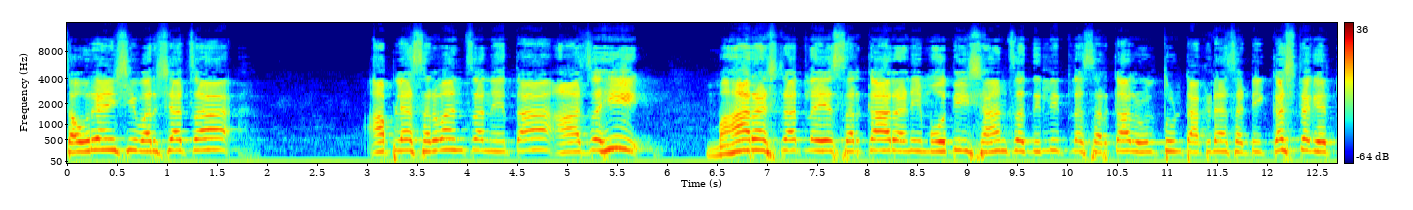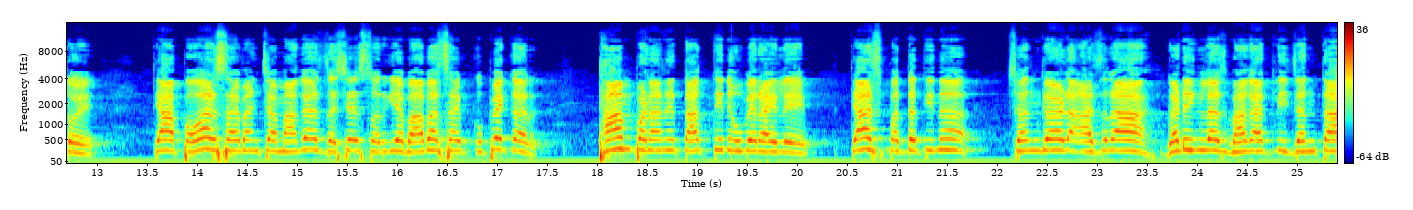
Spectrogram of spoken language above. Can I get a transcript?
चौऱ्याऐंशी वर्षाचा आपल्या सर्वांचा नेता आजही महाराष्ट्रातलं हे सरकार आणि मोदी शहांचं दिल्लीतलं सरकार उलथून टाकण्यासाठी कष्ट घेतोय. त्या पवार साहेबांच्या मागे जसे स्वर्गीय बाबासाहेब कुपेकर ठामपणाने ताकदीने उभे राहिले त्याच पद्धतीनं चंदगड आजरा गडिंग्लज भागातली जनता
